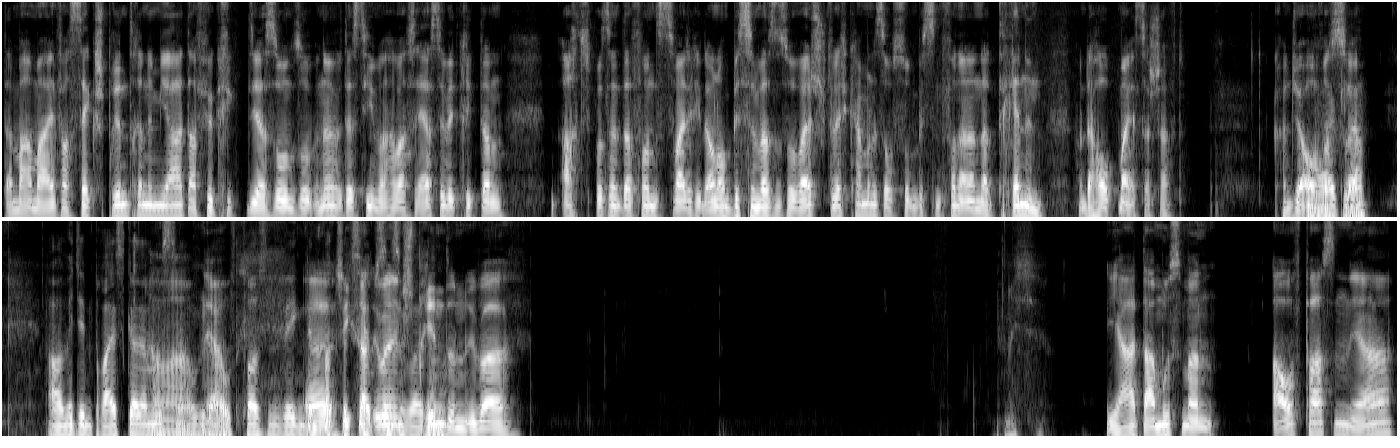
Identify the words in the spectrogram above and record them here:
dann machen wir einfach sechs Sprint drin im Jahr. Dafür kriegt der so und so, ne, das Team, was das erste wird, kriegt dann 80% davon, das zweite kriegt auch noch ein bisschen was und so, weißt Vielleicht kann man das auch so ein bisschen voneinander trennen, von der Hauptmeisterschaft. Könnte ja auch ja, was klar. sein. Aber mit dem Preisgeld musst du auch wieder ja. aufpassen wegen dem äh, Wie gesagt, über den so Sprint und über. Ich, ja, da muss man aufpassen, ja.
